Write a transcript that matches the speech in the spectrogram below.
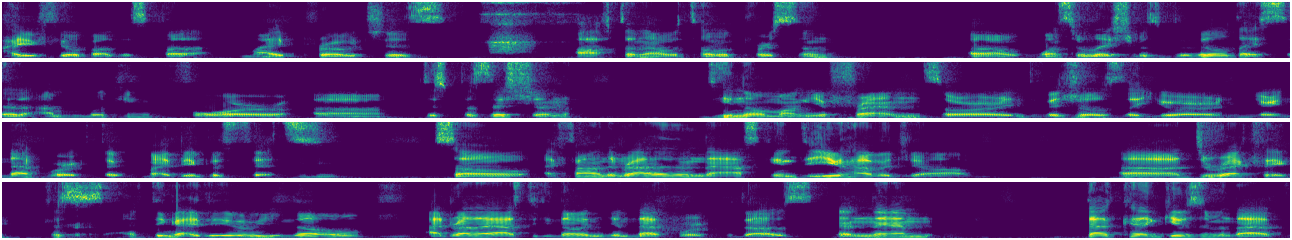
how you feel about this. But my approach is often I would tell a person uh, once the relationship is built, I said I'm looking for uh, this position. Do you know among your friends or individuals that you're in your network that might be a good fit? Mm-hmm. So I found that rather than asking, "Do you have a job?" Uh, directly, because I think I do, you know, mm-hmm. I'd rather ask, "Do you know in your network who does?" And then that kind of gives them that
